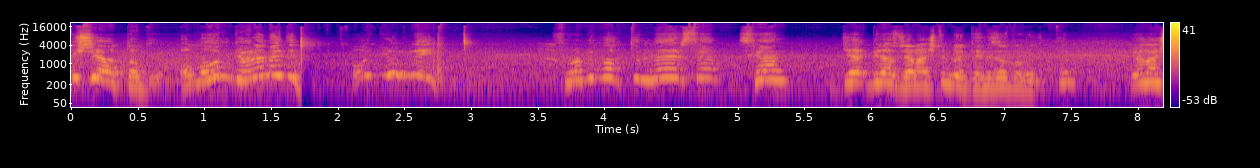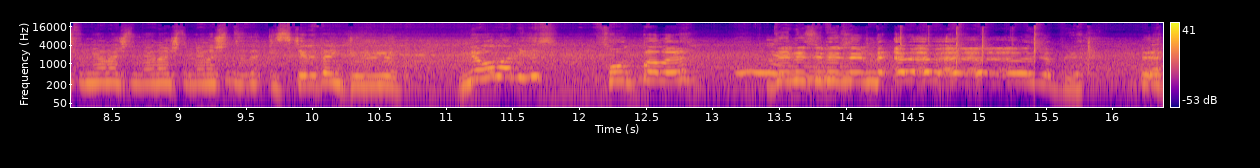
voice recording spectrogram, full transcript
bir şey atladı. Allah'ım göremedim. Ay diyorum ne? Sonra bir baktım meğersem sen biraz yanaştım böyle denize doğru gittim. Yanaştım, yanaştım, yanaştım, yanaştım. Zaten iskeleden görünüyor. Ne olabilir? Fok balığı denizin üzerinde ö, ö, ö, ö, yapıyor.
